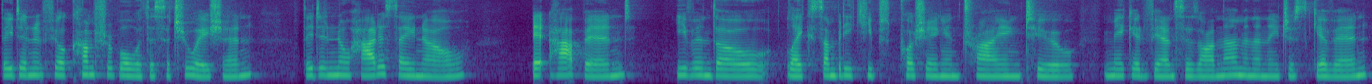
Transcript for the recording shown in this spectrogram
they didn't feel comfortable with the situation. They didn't know how to say no. It happened, even though like somebody keeps pushing and trying to make advances on them, and then they just give in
